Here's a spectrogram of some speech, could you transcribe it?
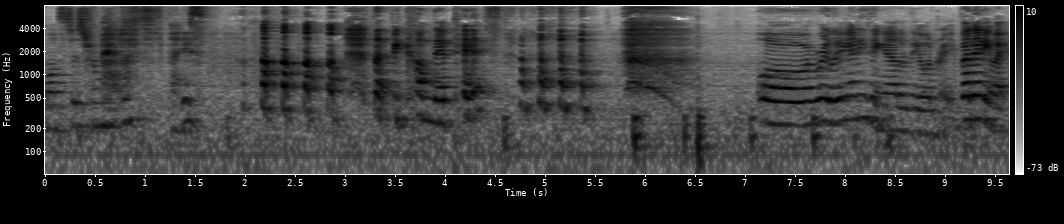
monsters from outer space. that become their pets. or really anything out of the ordinary. But anyway,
